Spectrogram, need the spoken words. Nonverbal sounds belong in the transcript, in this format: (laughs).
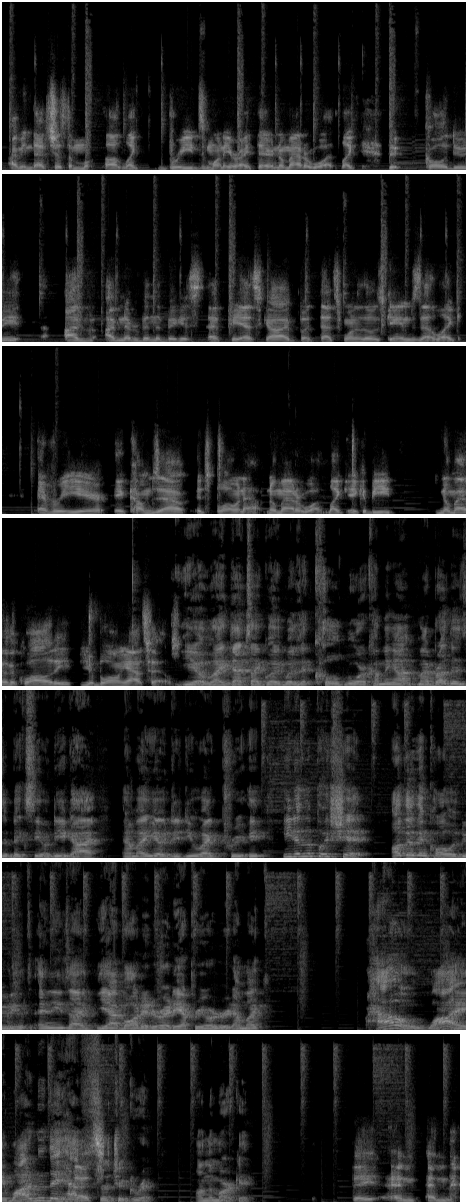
I mean, that's just a uh, like breeds money right there, no matter what. Like the Call of Duty, I've I've never been the biggest FPS guy, but that's one of those games that like every year it comes out, it's blowing out, no matter what. Like it could be, no matter the quality, you're blowing out sales. Yo, like that's like what, what is it? Cold War coming up. My brother's a big COD guy, and I'm like, yo, did you like pre? He doesn't play shit other than Call of Duty, and he's like, yeah, I bought it already. I pre-ordered. it. I'm like, how? Why? Why do they have That's- such a grip on the market? they and and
